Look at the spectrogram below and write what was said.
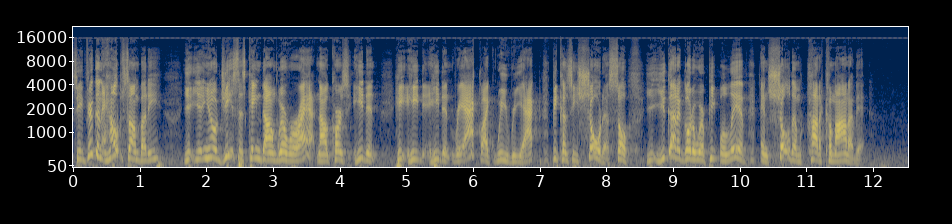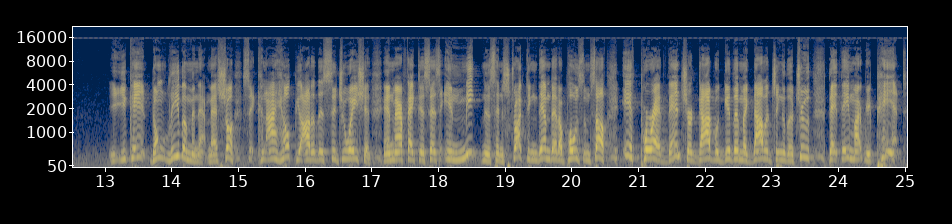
See, if you're going to help somebody, you, you, you, know, Jesus came down where we're at. Now, of course, he didn't. He, he, he didn't react like we react because he showed us. So you, you got to go to where people live and show them how to come out of it. You can't, don't leave them in that mess. Show, say, can I help you out of this situation? And matter of fact, it says, in meekness, instructing them that oppose themselves, if peradventure God would give them acknowledging of the truth, that they might repent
